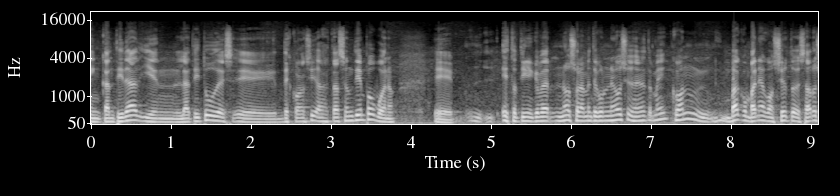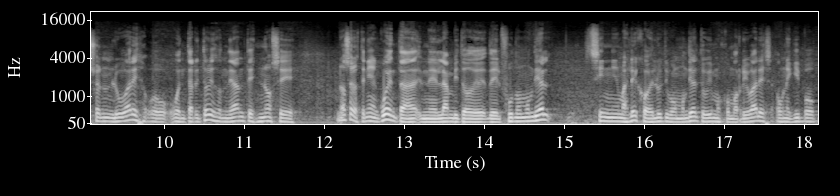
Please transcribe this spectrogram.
en, cantidad y en latitudes eh, desconocidas hasta hace un tiempo. Bueno, esto tiene que ver no solamente con un negocio, sino también con va acompañado con cierto desarrollo en lugares o, en territorios donde antes no se no se los tenía en cuenta en el ámbito del fútbol mundial. Sin ir más lejos, el último mundial tuvimos como rivales a un equipo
